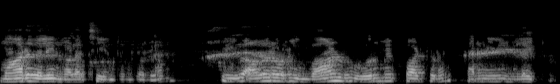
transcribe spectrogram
மாறுதலின் வளர்ச்சி என்றும் கொள்ளலாம் இது அவரவர்களின் வாழ்வு ஒருமைப்பாட்டுடன் கருணையில் நிலைக்கும்.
